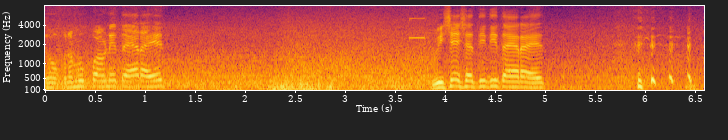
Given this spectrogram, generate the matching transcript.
सो प्रमुख पाहुणे तयार आहेत. विशेष अतिथी तयार आहेत.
